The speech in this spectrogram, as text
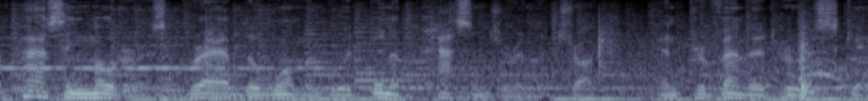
A passing motorist grabbed the woman who had been a passenger in the truck and prevented her escape.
